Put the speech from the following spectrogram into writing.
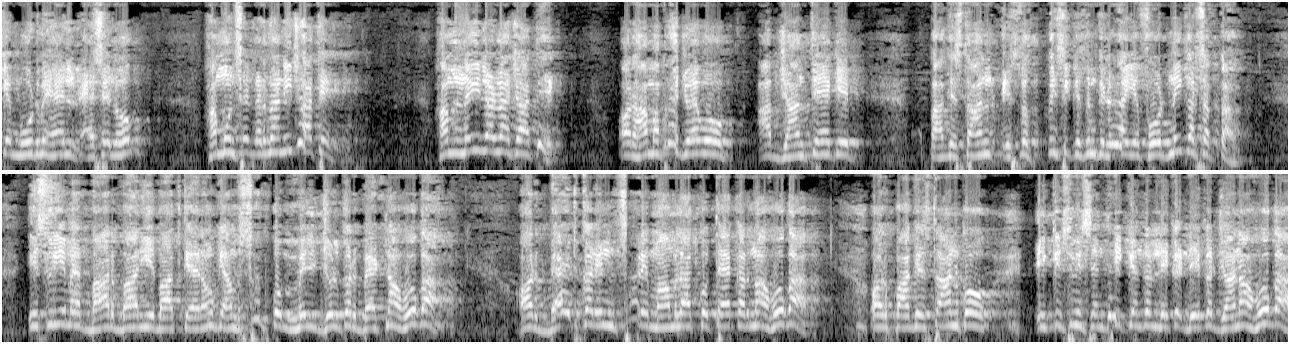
के मूड में है ऐसे लोग, हम उनसे लड़ना नहीं चाहते। हम नहीं लड़ना चाहते। और हम अपना जो है वो, आप जानते हैं कि पाकिस्तान इस वक्त किसी किस्म की लड़ाई अफोर्ड नहीं कर सकता। इसलिए मैं बार बार ये बात कह रहा हूँ कि हम सबको मिलजुल कर बैठना होगा। और बैठकर इन सारे मामला को तय करना होगा। और पाकिस्तान को 21वीं सेंचुरी के अंदर लेकर लेकर जाना होगा।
